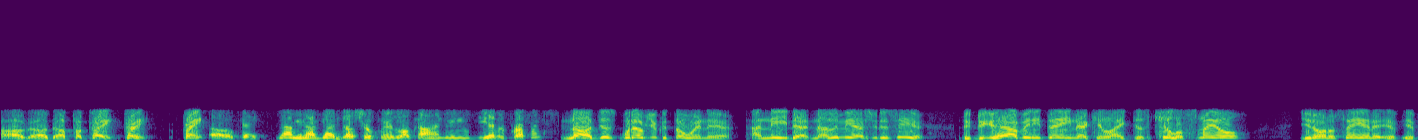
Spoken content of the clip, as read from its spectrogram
Uh, uh, uh paint, paint, paint. Oh, okay. Yeah, I mean, I've got industrial cleaners of all kinds. I mean, do you have a preference? No, just whatever you could throw in there. I need that. Now, let me ask you this here: Do, do you have anything that can like just kill a smell? You know what I'm saying? If if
